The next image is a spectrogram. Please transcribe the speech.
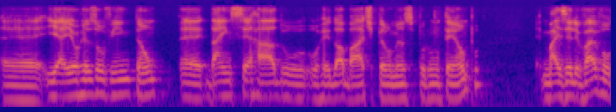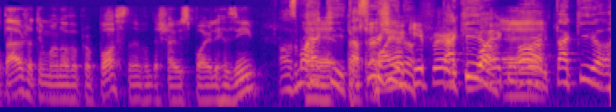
É, e aí eu resolvi, então, é, dar encerrado o, o Rei do Abate, pelo menos por um tempo. Mas ele vai voltar, eu já tenho uma nova proposta, né? Vou deixar o spoilerzinho. Os morre é, aqui, tá surgindo. Aqui, tá aqui, ó. Aqui, ó. Tá aqui, ó.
